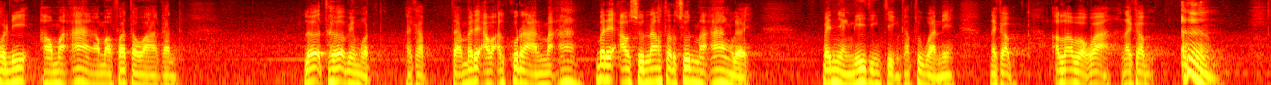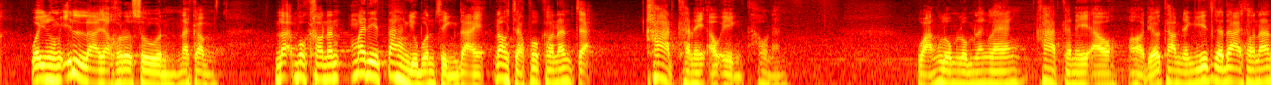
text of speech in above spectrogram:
คนนี้เอามาอ้างเอามาฟัตวากัน เลอะเทอะไปหมดนะครับแต่ไม่ได้เอาอัลกุรอานมาอ้าง ไม่ได้เอาสุนนะทรอซูลมาอ้างเลย เป็นอย่างนี้จริง ๆ ครับทุกวันนี้นะครับอัลลอฮ์บอกว่านะครับวอินุมอิลลายาครซูลนะครับและพวกเขานั้นไม่ได้ตั้งอยู่บนสิ่งใด นอกจากพวกเขานั้นจะคาดคะเนเอาเองเท่านั้น หวังลมๆแรงๆคาดคะเนเอาอ๋อเดี๋ยวทำอย่างนี้จะได้เท่านั้น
